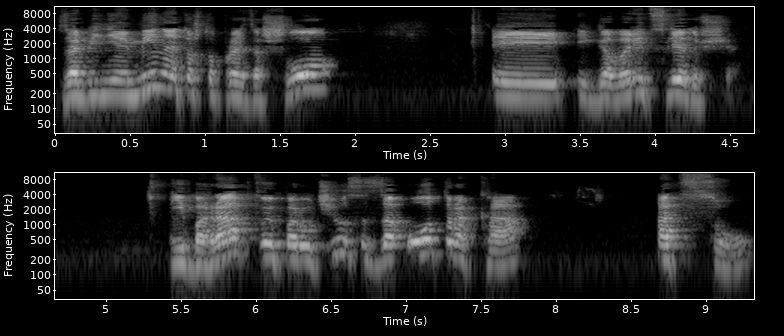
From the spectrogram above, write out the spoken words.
За Бениамина это то, что произошло, и, и говорит следующее. Ибо раб твой поручился за отрока отцу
